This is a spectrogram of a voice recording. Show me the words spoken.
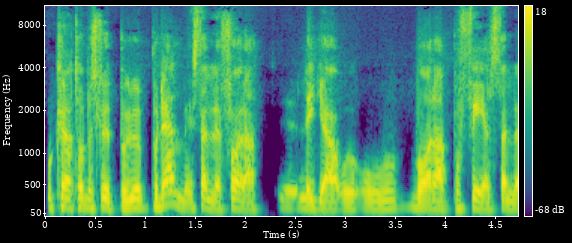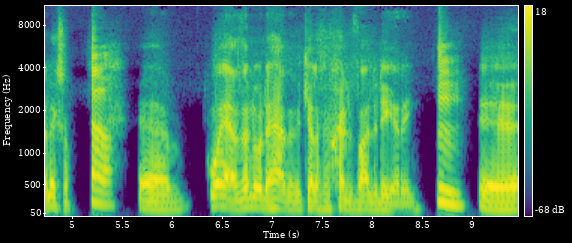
och kunna ta beslut på, på den istället för att eh, ligga och, och vara på fel ställe. Liksom. Ja, Eh, och även då det här med vi kallar för självvalidering. mm, Eh,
